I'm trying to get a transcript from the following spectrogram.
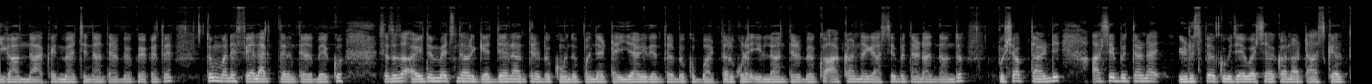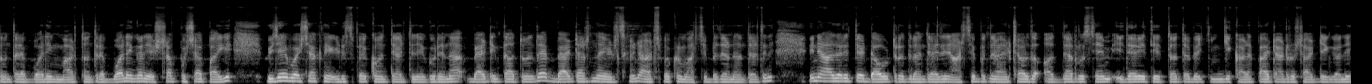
ಈಗ ಒಂದು ನಾಲ್ಕೈದು ಮ್ಯಾಚಿಂದ ಅಂತ ಹೇಳ್ಬೇಕು. ಯಾಕಂದರೆ ತುಂಬಾ ಫೇಲ್ ಆಗ್ತಾರೆ ಅಂತ ಹೇಳಬೇಕು. ಸತತ ಐದು ಮ್ಯಾಚ್ನ ಅವ್ರು ಗೆದ್ದೇ ಇಲ್ಲ ಅಂತ ಹೇಳಬೇಕು. ಒಂದು ಪಂದ್ಯ ಟೈ ಆಗಿದೆ ಅಂತ ಹೇಳಬೇಕು. ಬಟ್ಟರ್ ಕೂಡ ಇಲ್ಲ ಅಂತ ಹೇಳಬೇಕು. ಆ ಕಾರಣದಾಗಿ ಆರ್ ಸಿ ಬಿ ತಂಡ ಅದನ್ನ ಒಂದು ಪುಷಪ್ ತಾಂಡಿ ಆರ್ ಸಿ ಬಿ ತಂಡ ಇಡಿಸ್ಬೇಕು ವಿಜಯ್ ವೈಶಾಖನ ಟಾಸ್ಕ್ ಗೆಲ್ತು ಅಂತಾರೆ ಬೌಲಿಂಗ್ ಮಾಡ್ತು ಅಂತಾರೆ. ಬೌಲಿಂಗಲ್ಲಿ ಎಕ್ಸ್ಟ್ರಾ ಪುಷಪ್ ಆಗಿ ವಿಜಯ್ ವೈಶಾಖನ ಇಡಿಸ್ಬೇಕು ಅಂತ ಹೇಳ್ತೀನಿ ಗುರಿನ. ಬ್ಯಾಟಿಂಗ್ ತಾತು ಅಂದರೆ ಬ್ಯಾಟರ್ಸ್ನ ಇಡಿಸ್ಕೊಂಡು ಆಡಿಸ್ಬೇಕು ಆರ್ ಸಿ ಬಿ ತಂಡ ಅಂತ ಹೇಳ್ತೀನಿ. ಇನ್ನು ಯಾವುದೇ ರೀತಿ ಡೌಟ್ ಇರೋದಿಲ್ಲ ಅಂತ ಹೇಳ್ತೀನಿ. ಆರ್ ಸಿ ಬಿ ತಂಡ ಎರಡು ಸಾವಿರದ ಹದಿನಾರು ಸೇಮ್ ಇದೇ ರೀತಿ ಇತ್ತು ಅಂತ ಬೇಕು ಹಿಂಗೆ ಕಳಪಾಟ ಆಡಿದ್ರು ಸ್ಟಾರ್ಟಿಂಗಲ್ಲಿ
